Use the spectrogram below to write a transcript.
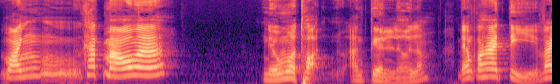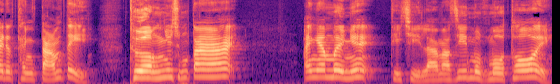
Oánh khát máu mà. Nếu mà thuận, ăn tiền lớn lắm. Em có 2 tỷ, vay được thành 8 tỷ. Thường như chúng ta ấy, Anh em mình ấy, Thì chỉ là margin 1-1 thôi.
